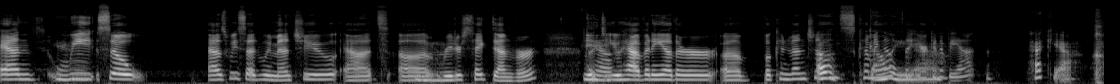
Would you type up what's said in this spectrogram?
and we so as we said, we met you at uh, Readers Take Denver. Uh, Yeah. do you have any other uh, book conventions coming up golly, that you're going to be at? Heck yeah.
